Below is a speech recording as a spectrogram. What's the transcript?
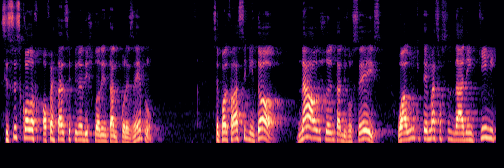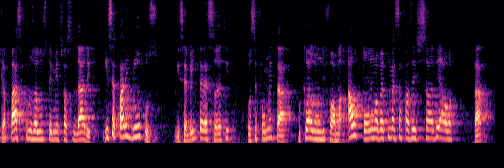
Se sua escola ofertar disciplina de estudo orientado, por exemplo, você pode falar o seguinte, ó, na aula de estudo orientado de vocês, o aluno que tem mais facilidade em química passa para os alunos que têm menos facilidade e separa em grupos. Isso é bem interessante você fomentar, porque o aluno de forma autônoma vai começar a fazer isso em sala de aula, tá?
